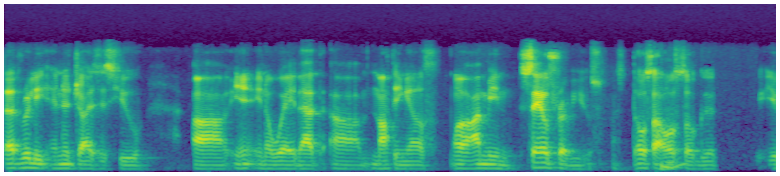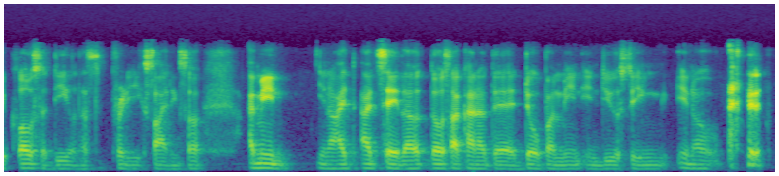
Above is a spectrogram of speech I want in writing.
that really energizes you uh, in, in a way that um, nothing else well i mean sales reviews those are mm-hmm. also good you close a deal, that's pretty exciting. So, I mean, you know, I'd I'd say that those are kind of the dopamine inducing, you know,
